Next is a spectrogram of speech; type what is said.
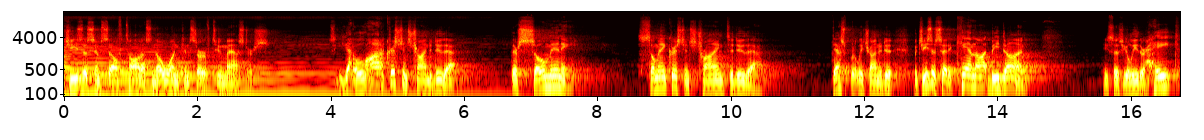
thing. Jesus himself taught us no one can serve two masters. So you got a lot of Christians trying to do that. There's so many, so many Christians trying to do that, desperately trying to do it. But Jesus said it cannot be done. He says you'll either hate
